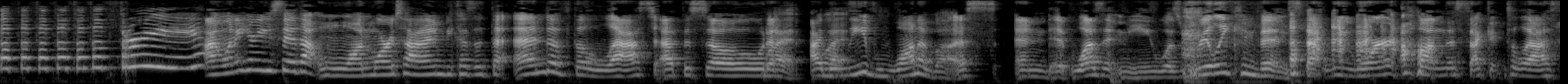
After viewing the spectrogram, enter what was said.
three. I want to hear you say that one more time because at the end of the last episode, What? I What? believe one of us, and it wasn't me, was really convinced that we weren't on the second to last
